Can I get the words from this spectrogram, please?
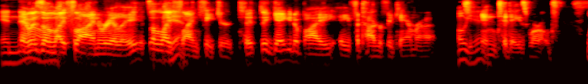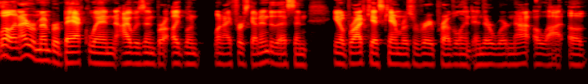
And now, it was a lifeline, really. It's a lifeline feature to, to get you to buy a photography camera oh yeah, in today's world. Well, and I remember back when I was in like when when I first got into this, and you know, broadcast cameras were very prevalent, and there were not a lot of.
